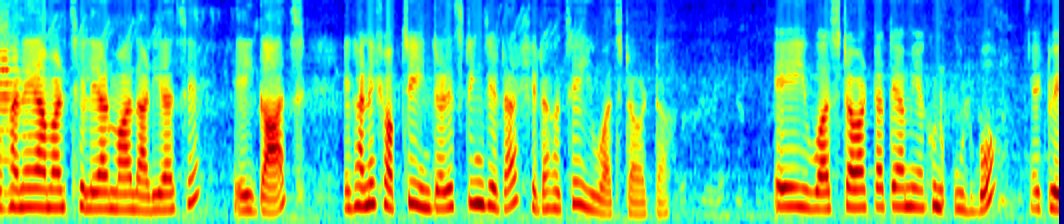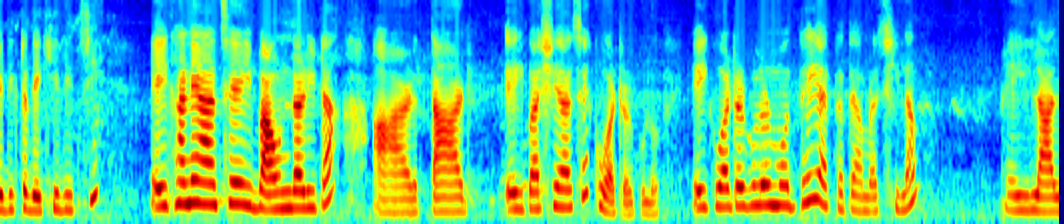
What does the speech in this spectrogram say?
ওখানে আমার ছেলে আর মা দাঁড়িয়ে আছে, এই গাছ। এখানে সবচেয়ে ইন্টারেস্টিং যেটা, সেটা হচ্ছে এই ওয়াচ টাওয়ারটা এই ওয়াচ টাওয়ারটাতে আমি এখন উঠব। একটু এদিকটা দেখিয়ে দিচ্ছি। এইখানে আছে এই বাউন্ডারিটা আর তার এই পাশে আছে কোয়ার্টারগুলো এই কোয়ার্টারগুলোর মধ্যেই একটাতে আমরা ছিলাম। এই লাল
